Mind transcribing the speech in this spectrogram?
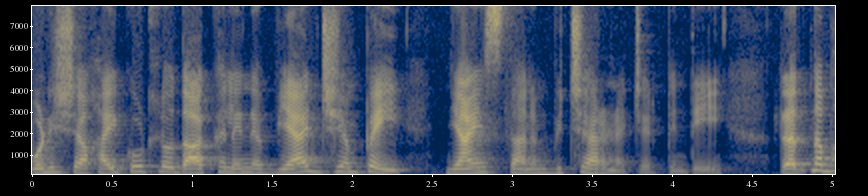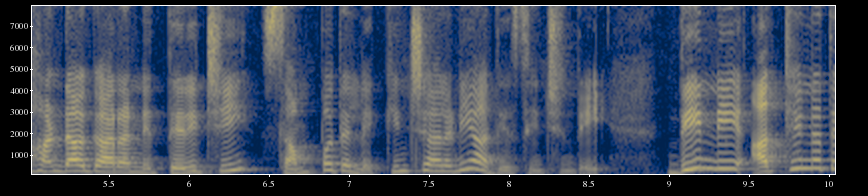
ఒడిషా హైకోర్టులో దాఖలైన వ్యాజ్యంపై న్యాయస్థానం విచారణ జరిపింది. రత్న భాండాగారాన్ని తెరిచి సంపద లెక్కించాలని ఆదేశించింది. దీన్ని అత్యున్నత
